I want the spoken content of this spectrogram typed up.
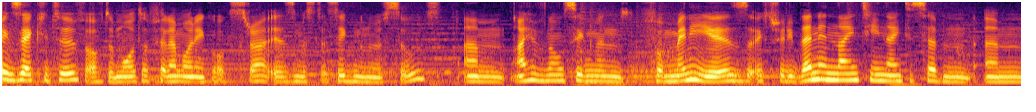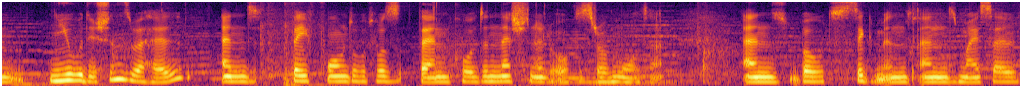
executive of the Malta Philharmonic Orchestra is Mr. Sigmund Mifsud. Um, I have known Sigmund for many years actually. Then in 1997 um, new auditions were held and they formed what was then called the National Orchestra of Malta. And both Sigmund and myself,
